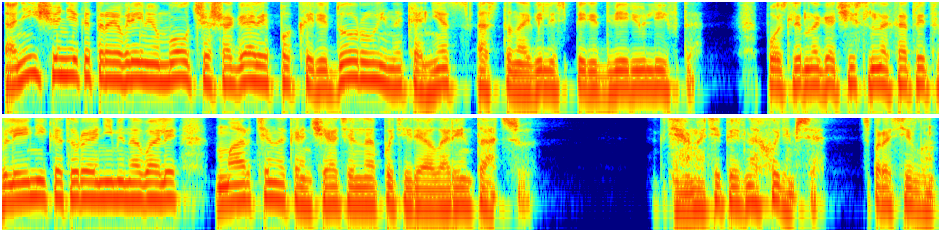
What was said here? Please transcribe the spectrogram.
Они еще некоторое время молча шагали по коридору и, наконец, остановились перед дверью лифта. После многочисленных ответвлений, которые они миновали, Мартин окончательно потерял ориентацию. «Где мы теперь находимся?» — спросил он.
